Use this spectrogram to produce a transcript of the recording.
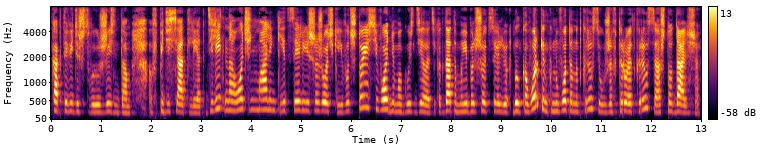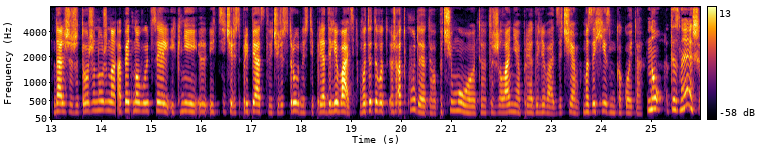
как ты видишь свою жизнь там в 50 лет, делить на очень маленькие цели и шажочки. И вот что я сегодня сегодня могу сделать. И когда-то моей большой целью был коворкинг, ну вот он открылся, уже второй открылся, а что дальше? Дальше же тоже нужно опять новую цель и к ней э, идти через препятствия, через трудности, преодолевать. Вот это вот откуда это? Почему это, это желание преодолевать? Зачем? Мазохизм какой-то. Ну, ты знаешь,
